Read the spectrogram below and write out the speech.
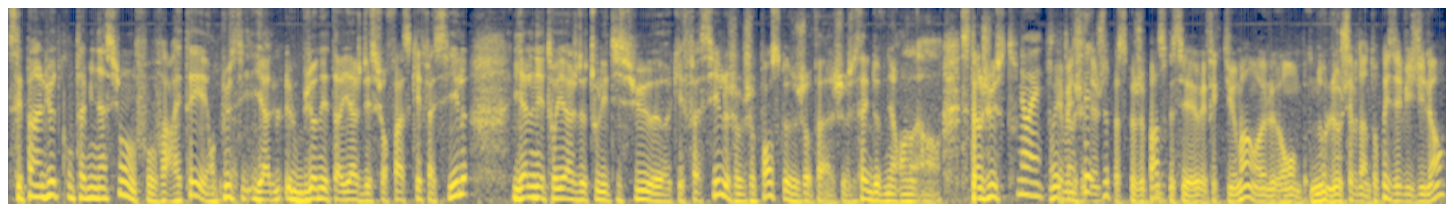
c'est pas un lieu de contamination. Il faut arrêter. Et en plus, il y a le bio-nettoyage des surfaces qui est facile. Il y a le nettoyage de tous les tissus euh, qui est facile. Je, je pense que, je- enfin, j'essaye de venir en, en- c'est injuste. Ouais. Oui, C'est mais c'est jeu. juste parce que je pense que c'est effectivement le, on- nous, le chef d'entreprise est vigilant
